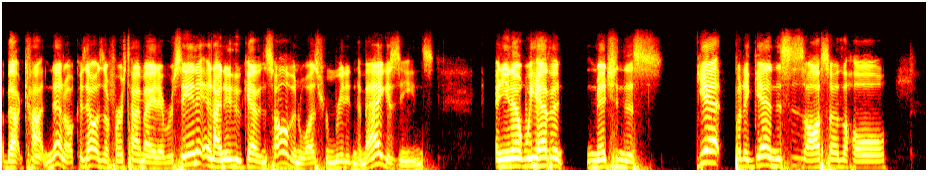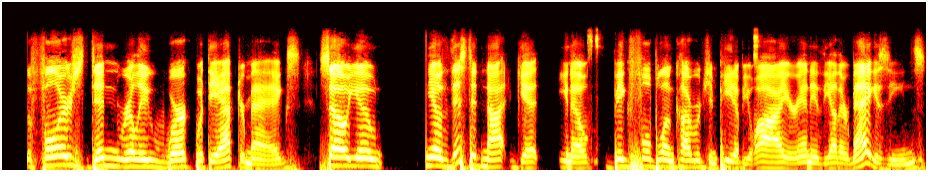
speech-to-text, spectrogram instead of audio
about Continental because that was the first time I had ever seen it, and I knew who Kevin Sullivan was from reading the magazines. And you know, we haven't mentioned this yet. But again, this is also the whole the Fullers didn't really work with the Apter mags. So, you know, you know, this did not get, you know, big full blown coverage in PWI or any of the other magazines.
